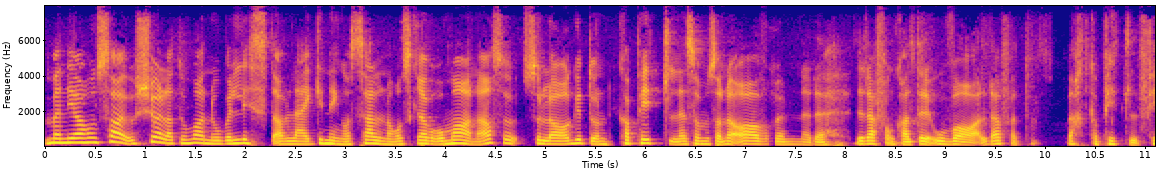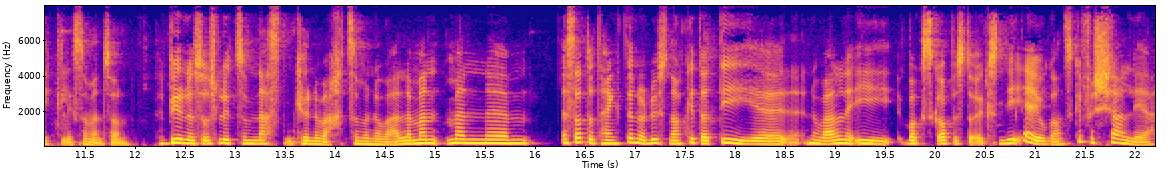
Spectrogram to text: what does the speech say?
men ja, hun sa jo sjøl at hun var novellist av legning, og selv når hun skrev romaner, så, så laget hun kapitlene som sånne avrundede Det er derfor hun kalte det oval, da, for at hvert kapittel fikk liksom en sånn begynnelse og slutt som nesten kunne vært som en novelle. Men, men eh, jeg satt og tenkte når du snakket at de eh, novellene i Bak skapet står øksen, de er jo ganske forskjellige.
